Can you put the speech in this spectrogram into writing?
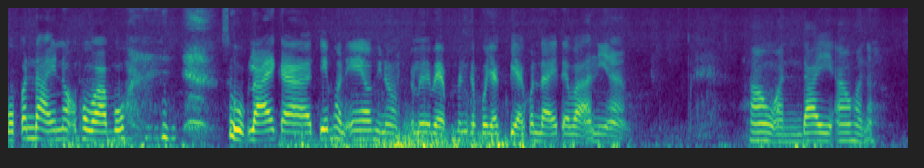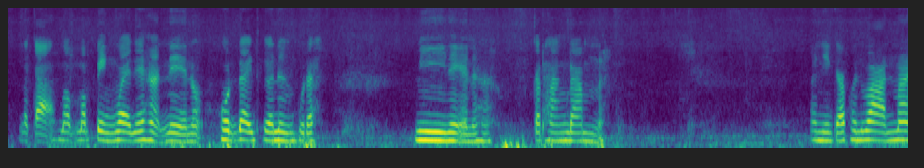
บ่ปานใดเนาะเพราะว่าบ่ สูบหลายกะเจ็บหอนแอวพี่น้องก็เลยแบบมันก็บ่อยากเปียกปานใดแต่ว่าอันเนี้ยเฮาอันได้เอาหั่นน่ะแล้วก็มามาเป่งไว้ในหันแน่เนาะหดได้เทื่อหนึงผู้ใดมีในอันนะคะกระถางดำนะอันนี้ก็เพิ่นหวานใหม่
